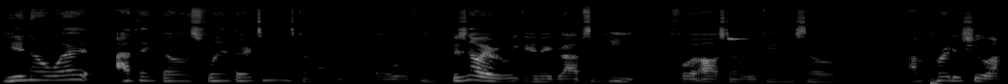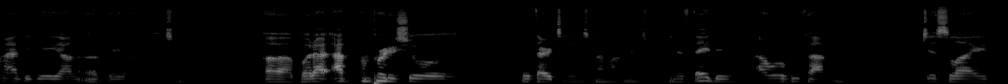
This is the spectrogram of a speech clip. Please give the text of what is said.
You know what? I think those Flint 13s come out that weekend because you know every weekend they drop some heat for All Star Weekend. So I'm pretty sure I'm gonna have to give y'all an update on the next one. Uh, but I, I I'm pretty sure the 13s come out next month, and if they do, I will be copping. Just like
